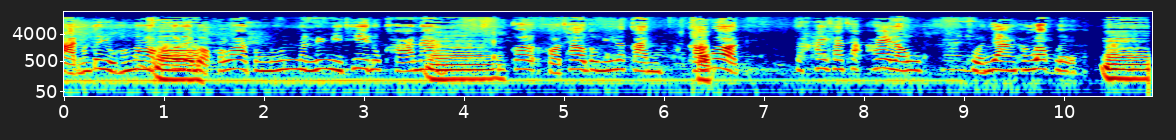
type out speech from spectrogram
ลาดมันก็อยู่ข้างนอก อ๋อ ก็เลยบอกเขาว่าตรงนู้นมันไม่มีที่ลูกค้านั่ง อืม ก็ขอเช่าตรงนี้ละกัน ครับ เขาก็จะให้ค่าเช่าให้เรา สวนยางทั้งล็อกเลยค่ะอืม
